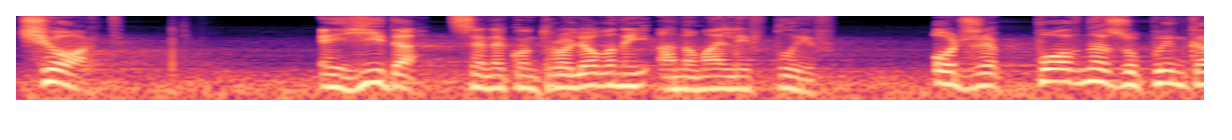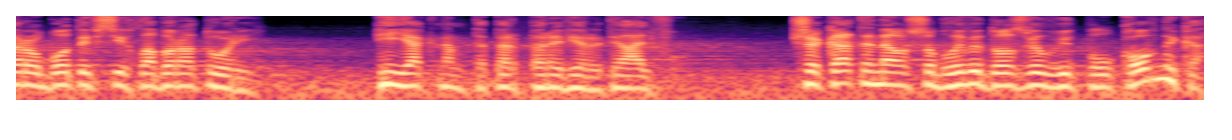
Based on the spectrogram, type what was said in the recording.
Чорт! Егіда це неконтрольований аномальний вплив. Отже, повна зупинка роботи всіх лабораторій. І як нам тепер перевірити Альфу? Чекати на особливий дозвіл від полковника?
